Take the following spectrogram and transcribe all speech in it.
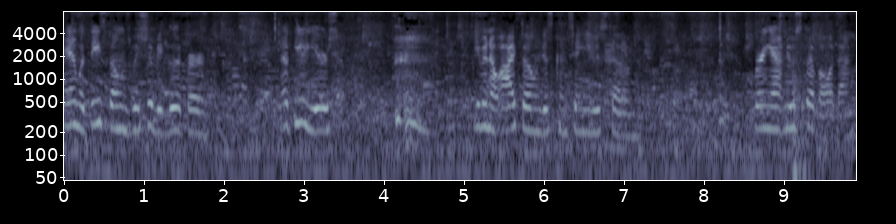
And with these phones, we should be good for a few years. Even though iPhone just continues to bring out new stuff all the time.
